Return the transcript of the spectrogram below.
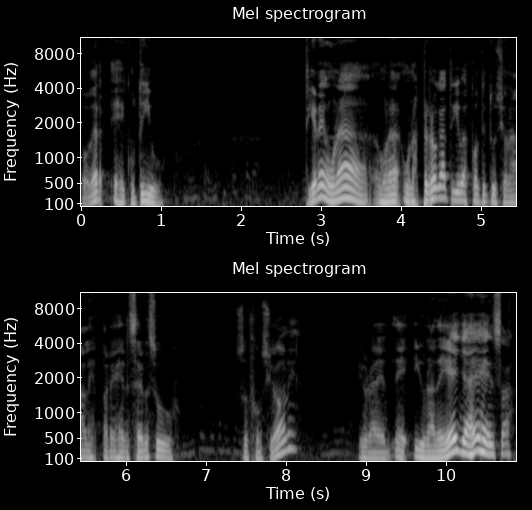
poder ejecutivo. Tiene una, una- unas prerrogativas constitucionales para ejercer su- sus funciones. Y una, de, y una de ellas es esa.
